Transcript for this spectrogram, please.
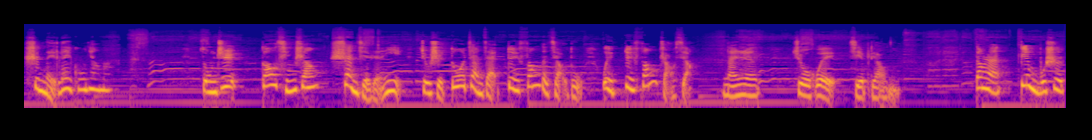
是哪类姑娘呢？总之，高情商、善解人意，就是多站在对方的角度，为对方着想，男人就会戒不掉你。当然，并不是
